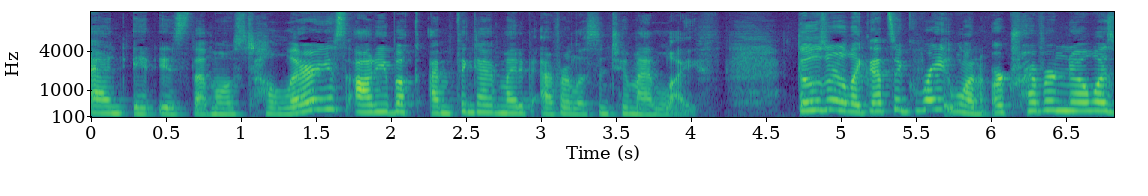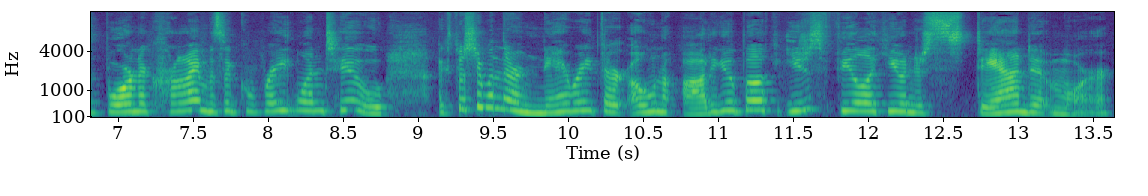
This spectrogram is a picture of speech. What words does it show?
and it is the most hilarious audiobook I think I might have ever listened to in my life. Those are like, that's a great one. Or Trevor Noah's Born a Crime is a great one too. Especially when they narrate their own audiobook, you just feel like you understand it more.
